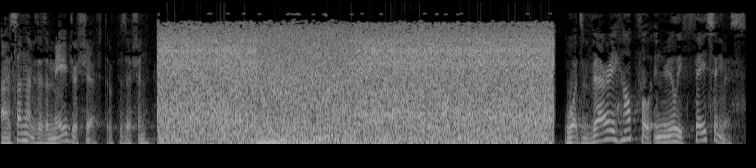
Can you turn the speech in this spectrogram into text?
uh, sometimes there's a major shift of position. What's very helpful in really facing this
